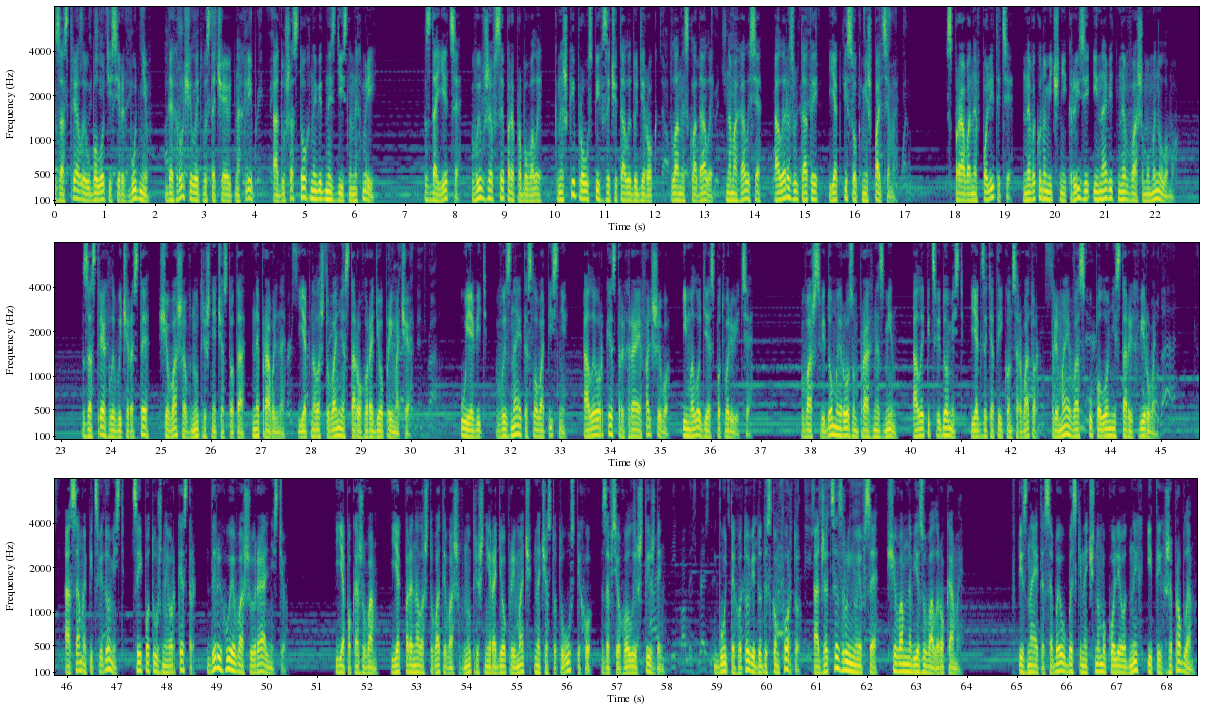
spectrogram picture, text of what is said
застряли у болоті сірих буднів, де гроші ледь вистачають на хліб, а душа стогне від нездійснених мрій. Здається, ви вже все перепробували, книжки про успіх зачитали до дірок, плани складали, намагалися, але результати як пісок між пальцями. Справа не в політиці, не в економічній кризі і навіть не в вашому минулому. Застрягли ви через те, що ваша внутрішня частота неправильна, як налаштування старого радіоприймача. Уявіть, ви знаєте слова пісні, але оркестр грає фальшиво, і мелодія спотворюється. Ваш свідомий розум прагне змін, але підсвідомість, як затятий консерватор, тримає вас у полоні старих вірувань. А саме підсвідомість, цей потужний оркестр, диригує вашою реальністю. Я покажу вам, як переналаштувати ваш внутрішній радіоприймач на частоту успіху за всього лиш тиждень. Будьте готові до дискомфорту, адже це зруйнує все, що вам нав'язували роками. Впізнаєте себе у безкінечному колі одних і тих же проблем.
